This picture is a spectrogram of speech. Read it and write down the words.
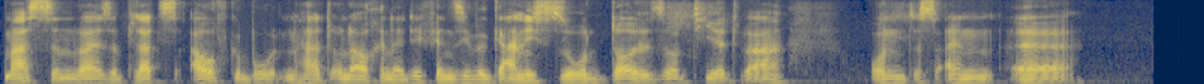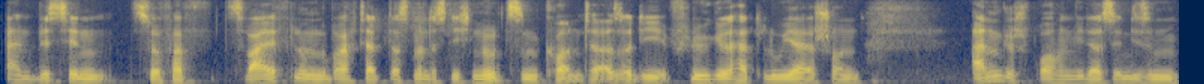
massenweise Platz aufgeboten hat und auch in der Defensive gar nicht so doll sortiert war und es ein, äh, ein bisschen zur Verzweiflung gebracht hat, dass man das nicht nutzen konnte. Also die Flügel hat Lou ja schon angesprochen, wie das in diesem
